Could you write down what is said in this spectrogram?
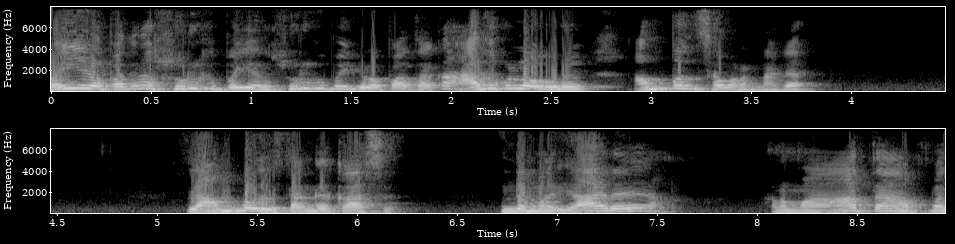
பையில் பார்த்தீங்கன்னா சுருக்கு பை. அந்த சுருக்கு பைக்குள்ள பார்த்தாக்கா அதுக்குள்ளே ஒரு ஐம்பது சவரன் நகை. இல்லை ஐம்பது தங்க காசு. இந்த மாதிரி யார்? நம்ம ஆத்தன் அப்பா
